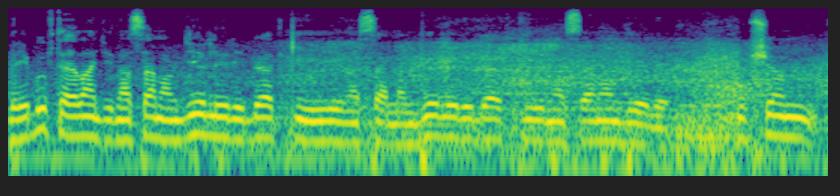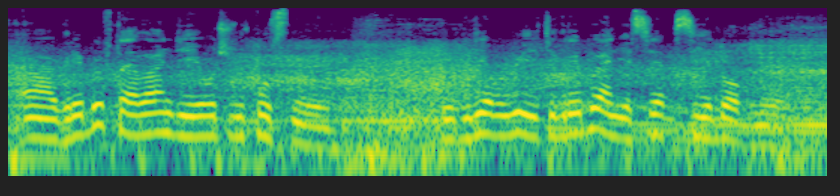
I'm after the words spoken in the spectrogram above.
Грибы в Таиланде на самом деле, ребятки, на самом деле, ребятки, на самом деле. В общем, а, грибы в Таиланде очень вкусные. И где вы видите грибы, они все съедобные.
